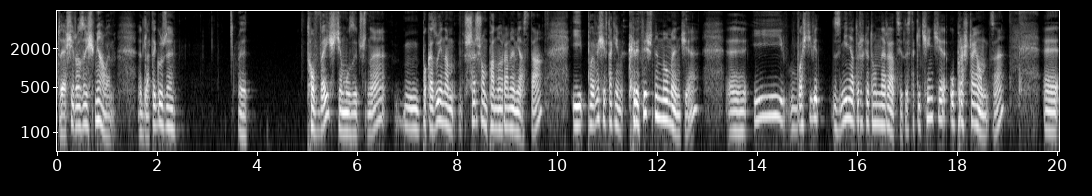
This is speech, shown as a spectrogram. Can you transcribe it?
to ja się roześmiałem, dlatego że to wejście muzyczne mm, pokazuje nam szerszą panoramę miasta i pojawia się w takim krytycznym momencie i właściwie zmienia troszkę tą narrację. To jest takie cięcie upraszczające, e,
